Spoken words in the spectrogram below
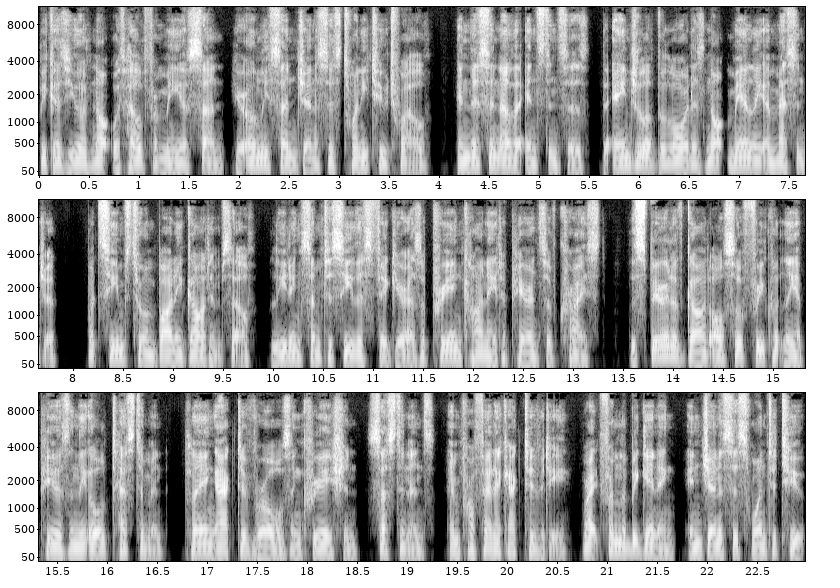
because you have not withheld from me your son, your only son. Genesis 22:12. In this and other instances, the angel of the Lord is not merely a messenger, but seems to embody God himself, leading some to see this figure as a pre incarnate appearance of Christ. The Spirit of God also frequently appears in the Old Testament, playing active roles in creation, sustenance, and prophetic activity. Right from the beginning, in Genesis 1 to 2,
